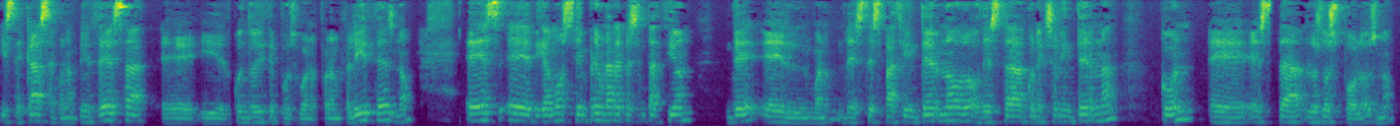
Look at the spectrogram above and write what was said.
y se casa con la princesa eh, y el cuento dice, pues bueno, fueron felices, ¿no? Es, eh, digamos, siempre una representación de, el, bueno, de este espacio interno o de esta conexión interna con eh, esta, los dos polos, ¿no?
